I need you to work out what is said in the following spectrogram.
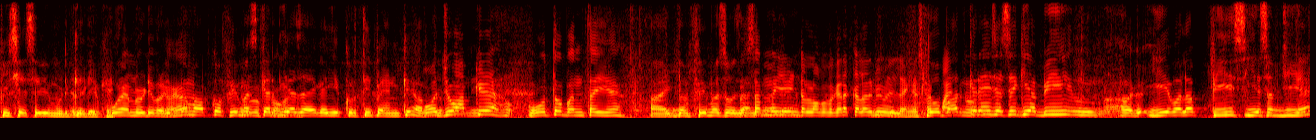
पीछे से भी मुड़ के देखे। पूरा एम्ब्रॉयडरी वर्क एकदम आपको फ़ेमस कर दिया जाएगा ये कुर्ती पहन के। और जो आपके वो तो बनता ही है। हाँ एकदम फ़ेमस हो तो जाने सब में ये इंटरलॉक वगैरह कलर भी मिल जाएँगे तो बात करें जैसे कि अभी ये वाला पीस ये सब्ज़ी है।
